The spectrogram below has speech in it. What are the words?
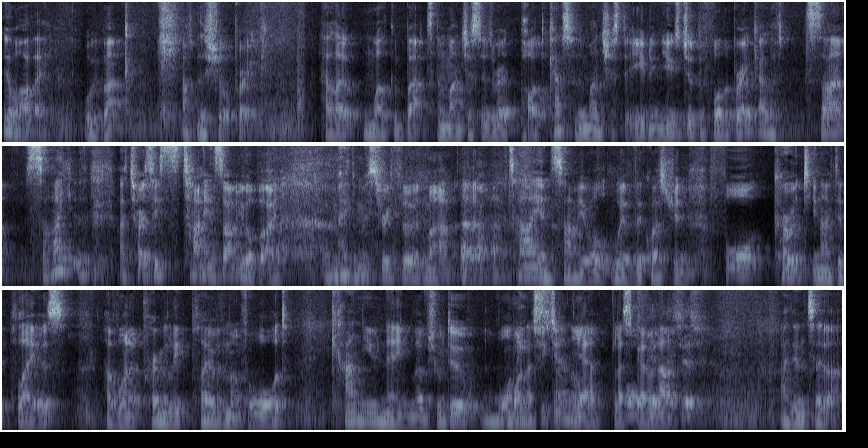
Who are they? We'll be back after this short break. Hello and welcome back to the Manchester's Red podcast for the Manchester Evening News. Just before the break, I left Sai. I tried to say Ty and Samuel, but I, have made a mystery third man. Uh, Ty and Samuel with the question: Four current United players have won a Premier League Player of the Month award. Can you name them? Should we do it one, one each again? Or? Yeah, let's All go. United. I didn't say that.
